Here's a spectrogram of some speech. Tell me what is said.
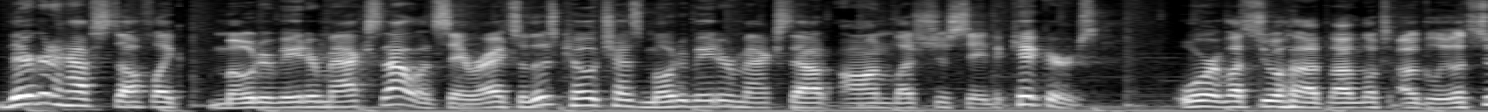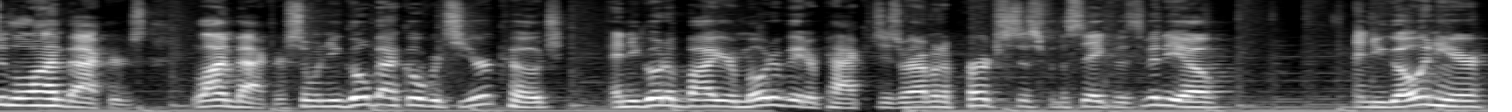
they're going to have stuff like motivator maxed out, let's say, right? So this coach has motivator maxed out on, let's just say the kickers or let's do that, looks ugly. Let's do the linebackers. Linebackers. So when you go back over to your coach and you go to buy your motivator packages, or I'm going to purchase this for the sake of this video, and you go in here,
